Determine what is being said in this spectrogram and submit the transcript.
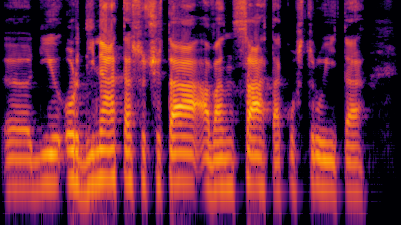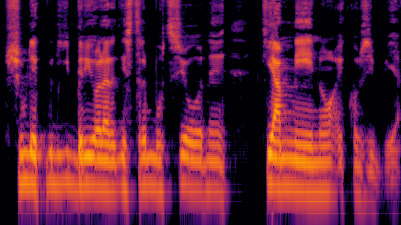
eh, di ordinata società avanzata costruita sull'equilibrio, la redistribuzione, chi ha meno e così via.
